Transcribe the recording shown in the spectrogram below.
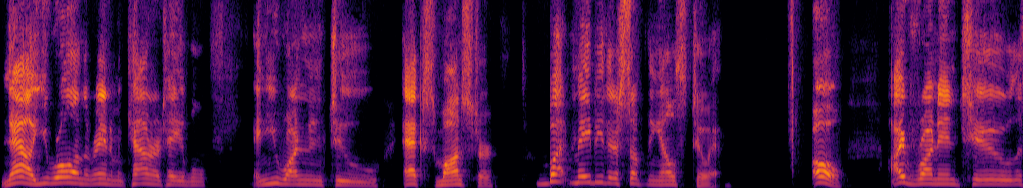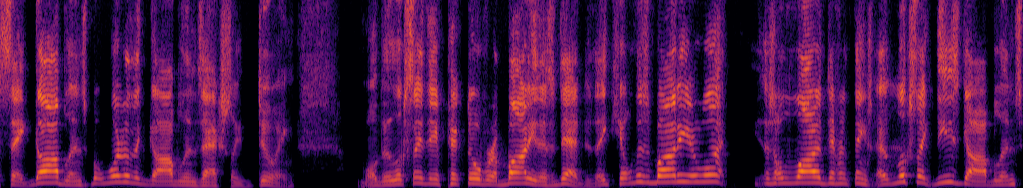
Now you roll on the random encounter table and you run into X monster, but maybe there's something else to it. Oh, I've run into, let's say, goblins, but what are the goblins actually doing? Well, it looks like they picked over a body that's dead. Did they kill this body or what? There's a lot of different things. It looks like these goblins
